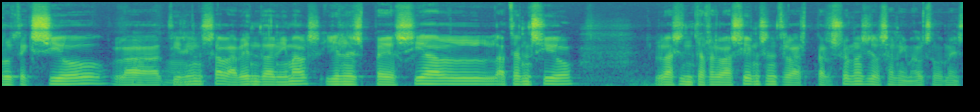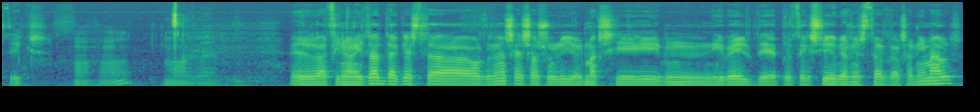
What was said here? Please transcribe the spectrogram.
protecció, la tinença, la venda d'animals i en especial atenció les interrelacions entre les persones i els animals domèstics. Uh -huh. Molt bé. Eh, La finalitat d'aquesta ordenança és assolir el màxim nivell de protecció i benestar dels animals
